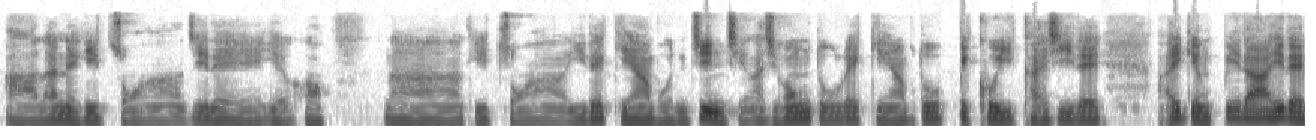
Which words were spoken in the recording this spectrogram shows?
啊，咱会去转即个药吼，那去转伊咧行门进程，还是讲拄咧行拄避开开始咧，啊，已经闭啊，迄个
